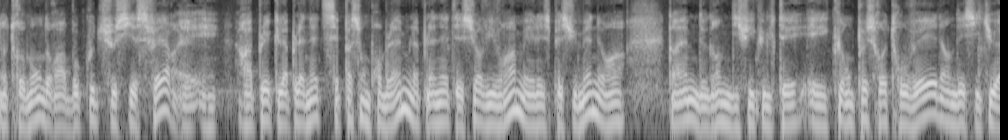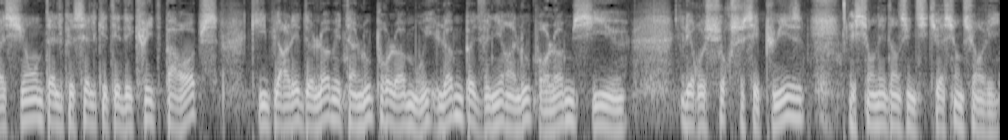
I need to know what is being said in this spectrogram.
notre monde aura beaucoup de soucis à se faire. Et, rappeler que la planète, c'est pas son problème. La planète est survivra, mais l'espèce humaine aura quand même de grandes difficultés et qu'on peut se retrouver dans des situations telles que celles qui étaient décrites par Hobbes, qui parlait de l'homme est un loup pour l'homme. Oui, l'homme peut devenir un loup pour l'homme si euh, les ressources s'épuisent et si on est dans une situation de survie.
